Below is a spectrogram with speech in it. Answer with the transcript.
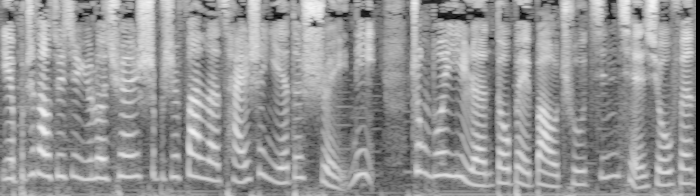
也不知道最近娱乐圈是不是犯了财神爷的水逆，众多艺人都被爆出金钱纠纷。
